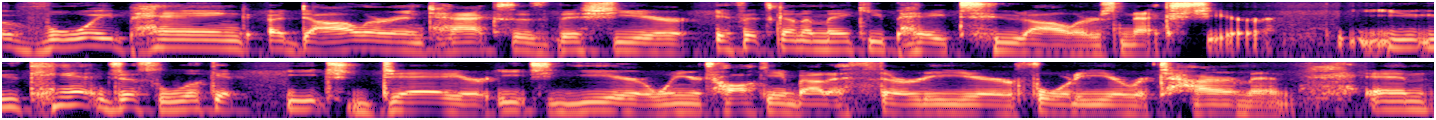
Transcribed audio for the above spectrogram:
avoid paying a dollar in taxes this year if it's going to make you pay $2 next year. You, you can't just look at each day or each year when you're talking about a 30 year, 40 year retirement. And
